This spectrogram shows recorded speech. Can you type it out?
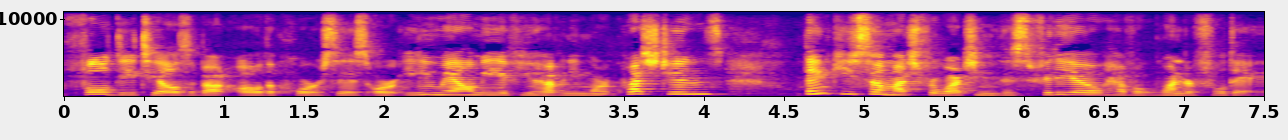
full details about all the courses or email me if you have any more questions. Thank you so much for watching this video. Have a wonderful day.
